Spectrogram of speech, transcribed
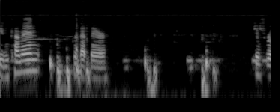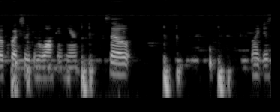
You can come in, put that there. Just real quick so we can walk in here. So, like just,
